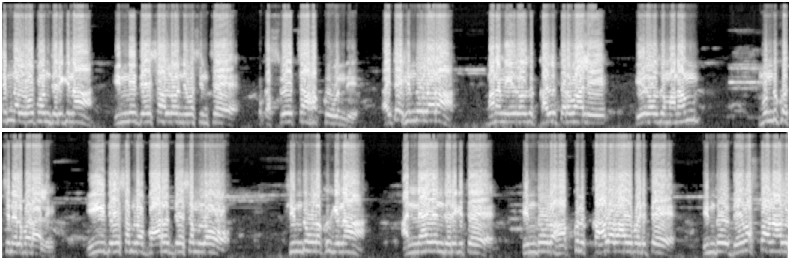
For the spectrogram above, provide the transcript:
చిన్న లోపం జరిగినా ఇన్ని దేశాల్లో నివసించే ఒక స్వేచ్ఛ హక్కు ఉంది. అయితే హిందువులారా మనం ఈరోజు కళ్ళు తెరవాలి ఈరోజు మనం ముందుకొచ్చి నిలబడాలి. ఈ దేశంలో భారతదేశంలో హిందువులకు గిన అన్యాయం జరిగితే హిందువుల హక్కులు కాలరాయబడితే హిందూ దేవస్థానాలు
